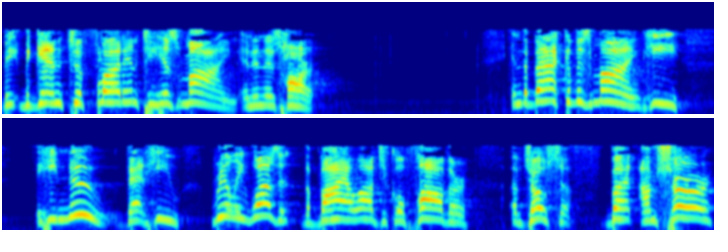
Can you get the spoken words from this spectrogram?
be, began to flood into his mind and in his heart. In the back of his mind, he he knew that he really wasn't the biological father of Joseph. But I'm sure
